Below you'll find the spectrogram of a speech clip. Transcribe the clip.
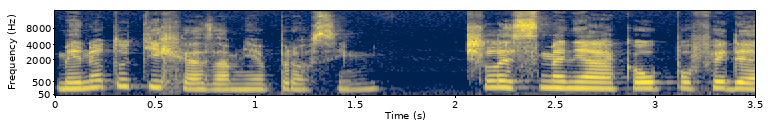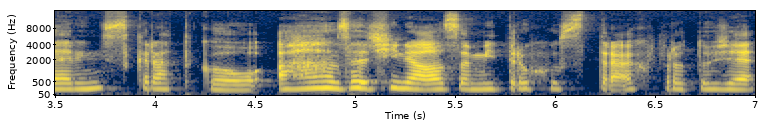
Minutu tiché za mě, prosím. Šli jsme nějakou pofidérní zkratkou a začínala se mít trochu strach, protože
